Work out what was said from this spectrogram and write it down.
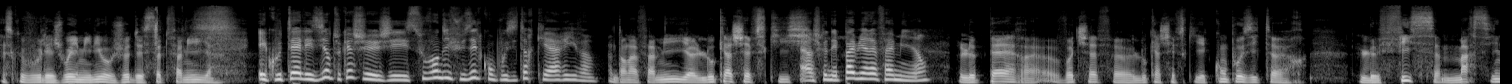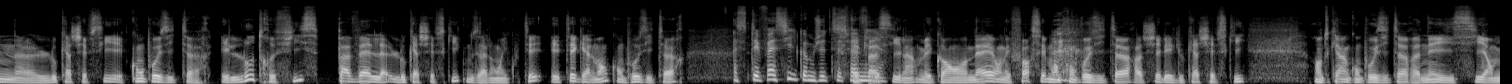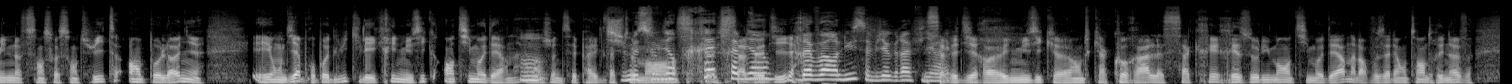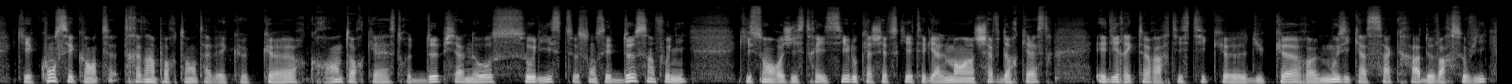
Est-ce que vous voulez jouer, Émilie, au jeu de cette famille? Écoutez, allez-y. En tout cas, j'ai souvent diffusé le compositeur qui arrive. Dans la famille Lukashevski. Alors, je connais pas bien la famille. Hein. Le père, Wojciech Lukashevski, est compositeur. Le fils, Marcin Lukashevski, est compositeur. Et l'autre fils, Pavel Lukashevski, que nous allons écouter, est également compositeur. Ah, c'était facile comme jeu de cette famille. C'était facile, hein mais quand on est, on est forcément compositeur chez les Lukashevski. En tout cas, un compositeur né ici en 1968 en Pologne. Et on dit à propos de lui qu'il a écrit une musique anti-moderne. Mm. Alors, je ne sais pas exactement. Je me souviens très très bien d'avoir lu sa biographie. Ça veut dire euh, une musique, euh, en tout cas chorale, sacrée, résolument anti-moderne. Alors, vous allez entendre une œuvre qui est conséquente, très importante, avec euh, chœur, grand orchestre, deux pianos, solistes. Ce sont ces deux symphonies qui sont enregistrées ici. Lukashevski est également chef d'orchestre et directeur artistique du chœur Musica Sacra de Varsovie.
